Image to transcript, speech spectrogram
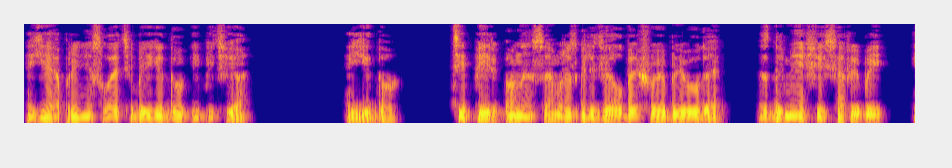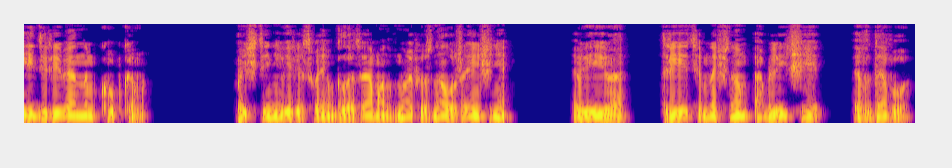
Я принесла тебе еду и питье. Еду? Теперь он и сам разглядел большое блюдо с дымящейся рыбой и деревянным кубком. Почти не веря своим глазам, он вновь узнал женщине в ее третьем ночном обличии вдову.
